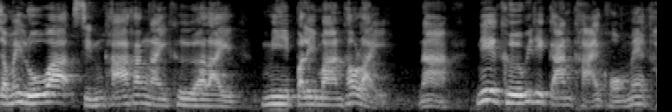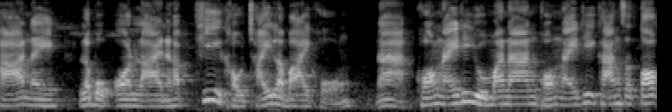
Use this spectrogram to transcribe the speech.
จะไม่รู้ว่าสินค้าข้างในคืออะไร มีปริมาณเท่าไหร่นะ นี่คือวิธีการขายของแม่ค้าในระบบออนไลน์นะครับ ที่เขาใช้ระบายของนะของไหนที่อยู่มานานของไหนที่ค้างสต็อก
